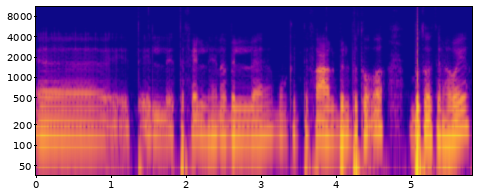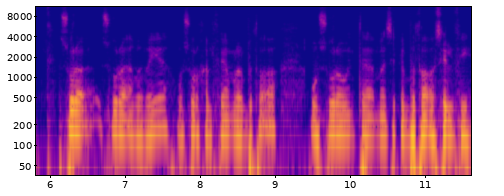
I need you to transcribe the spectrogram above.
آه التفعيل هنا بال ممكن تفعل بالبطاقة بطاقة الهوية. صورة صورة أمامية وصورة خلفية من البطاقة وصورة وأنت ماسك البطاقة سيلفي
